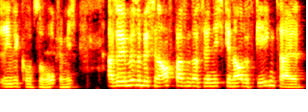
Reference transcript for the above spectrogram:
Risiko zu hoch für mich. Also wir müssen ein bisschen aufpassen, dass wir nicht genau das Gegenteil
